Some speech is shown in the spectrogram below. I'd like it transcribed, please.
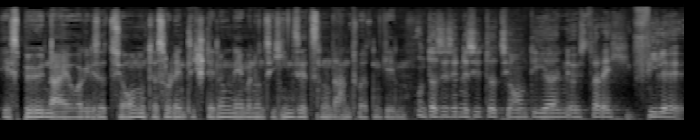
SPÖ-nahe Organisation und der soll endlich Stellung nehmen und sich hinsetzen und Antworten geben. Und das ist eine Situation, die ja in Österreich viele.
